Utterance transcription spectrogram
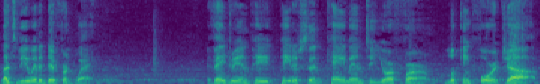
Let's view it a different way. If Adrian Peterson came into your firm looking for a job,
